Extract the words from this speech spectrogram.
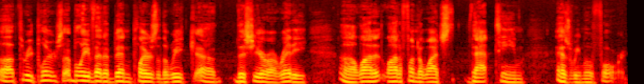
uh, three players I believe that have been Players of the Week uh, this year already. Uh, a lot of lot of fun to watch that team as we move forward.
